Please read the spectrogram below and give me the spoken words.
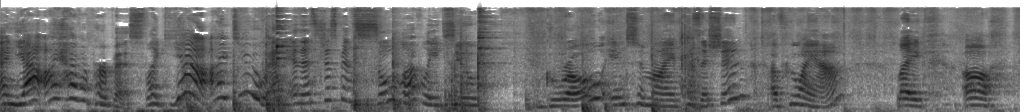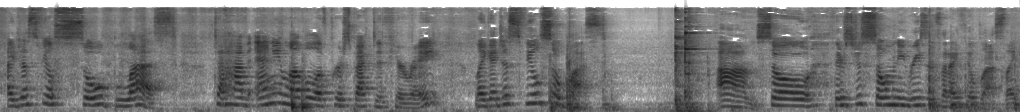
And yeah, I have a purpose. Like, yeah, I do. And and it's just been so lovely to grow into my position of who I am. Like, oh, I just feel so blessed to have any level of perspective here, right? Like I just feel so blessed. Um, so there's just so many reasons that I feel blessed. Like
